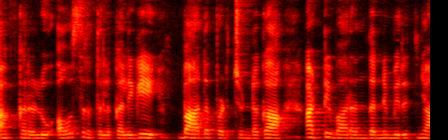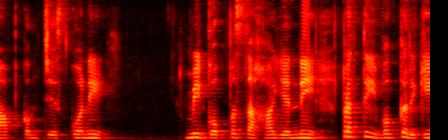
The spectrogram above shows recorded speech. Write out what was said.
అక్కరలు అవసరతలు కలిగి బాధపడుచుండగా అట్టి వారందరినీ మీరు జ్ఞాపకం చేసుకొని మీ గొప్ప సహాయాన్ని ప్రతి ఒక్కరికి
